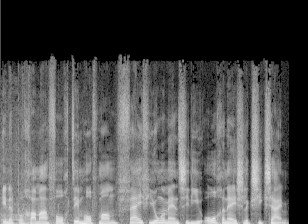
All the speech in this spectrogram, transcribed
In het programma volgt Tim Hofman vijf jonge mensen die ongeneeslijk ziek zijn.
